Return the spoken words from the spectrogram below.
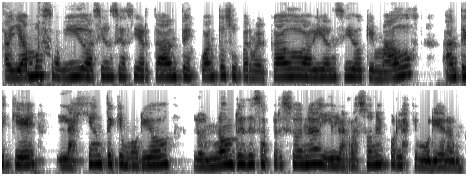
hayamos sabido a ciencia cierta antes cuántos supermercados habían sido quemados, antes que la gente que murió, los nombres de esas personas y las razones por las que murieron.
